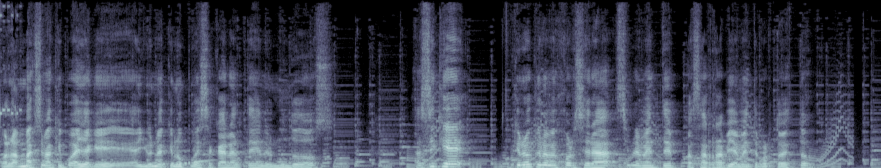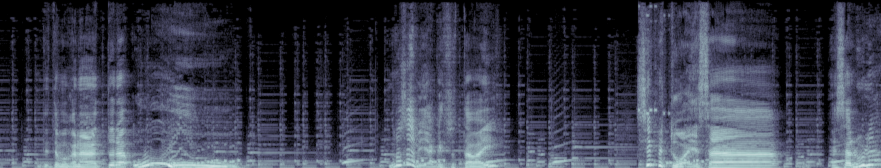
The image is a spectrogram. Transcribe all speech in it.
O las máximas que pueda, ya que hay una que no puede sacar antes en el mundo 2. Así que creo que lo mejor será simplemente pasar rápidamente por todo esto. Intentemos ganar altura. ¡Uh! No sabía que eso estaba ahí. ¿Siempre estuvo ahí esa... esa luna?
